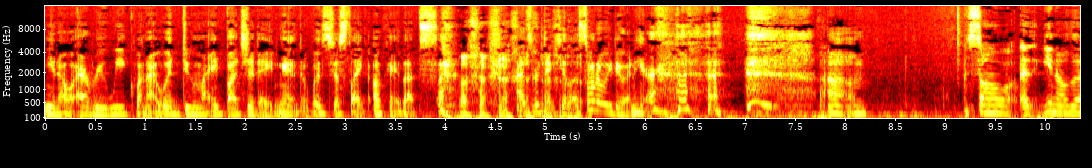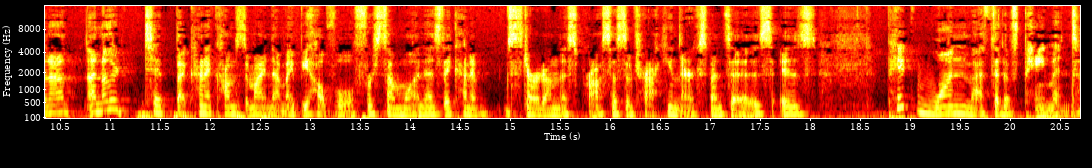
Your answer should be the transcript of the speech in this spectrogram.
you know, every week when I would do my budgeting. And it was just like, okay, that's, that's ridiculous. What are we doing here? um, so, uh, you know, then another tip that kind of comes to mind that might be helpful for someone as they kind of start on this process of tracking their expenses is pick one method of payment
